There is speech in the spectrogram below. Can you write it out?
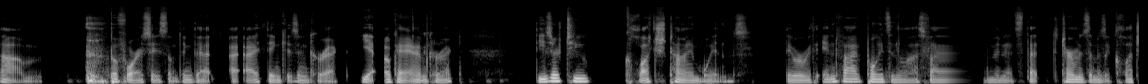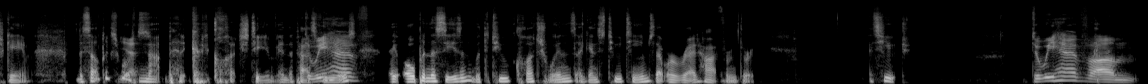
um, before I say something that I, I think is incorrect. Yeah. Okay. I'm correct. These are two clutch time wins. They were within five points in the last five minutes. That determines them as a clutch game. The Celtics were Yes. not been a good clutch team in the past few years. They opened the season with two clutch wins against two teams that were red hot from three. It's huge. Do we have um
